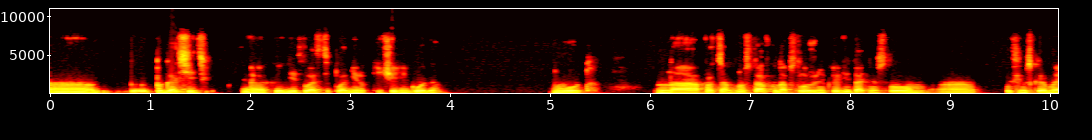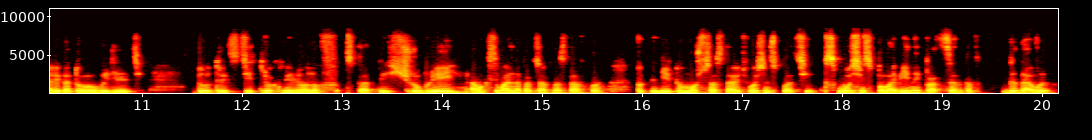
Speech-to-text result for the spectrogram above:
Э, погасить э, кредит власти планируют в течение года. Вот. На процентную ставку на обслуживание кредита, одним словом, Уфимская мэрия готова выделить до 33 миллионов 100 тысяч рублей, а максимальная процентная ставка по кредиту может составить 8,5% годовых.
